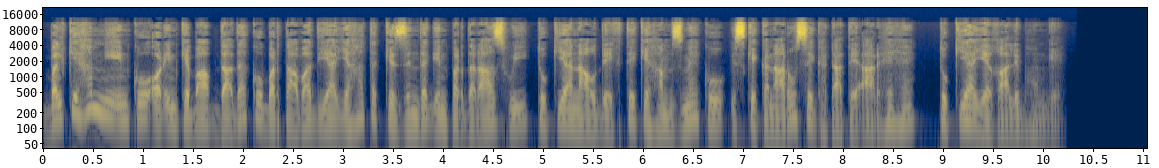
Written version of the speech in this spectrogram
بلکہ ہم نے ان کو اور ان کے باپ دادا کو برتاوا دیا یہاں تک کہ زندگ ان پر دراز ہوئی، تو کیا ناؤ دیکھتے کہ ہمزمے کو اس کے کناروں سے گھٹاتے آ رہے ہیں، تو کیا یہ غالب ہوں گے؟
